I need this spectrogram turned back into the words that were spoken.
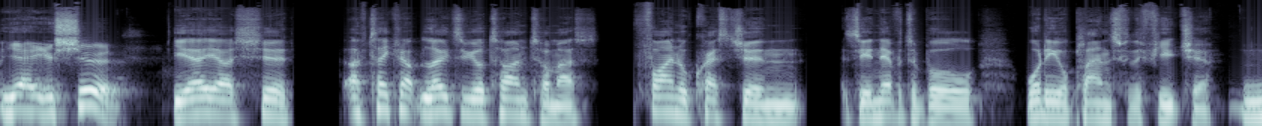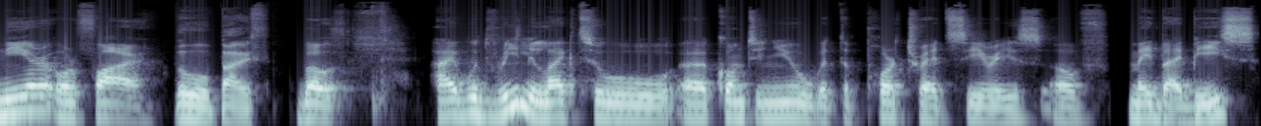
Yeah, you should. Yeah, yeah, I should. I've taken up loads of your time, Thomas. Final question is the inevitable. What are your plans for the future? Near or far? Or both? Both. I would really like to uh, continue with the portrait series of Made by Bees.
